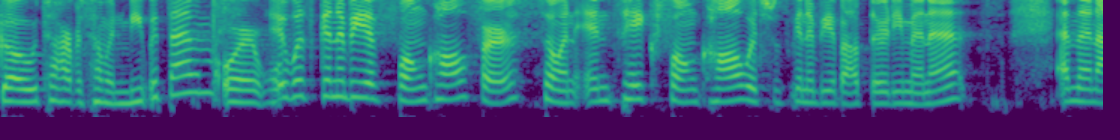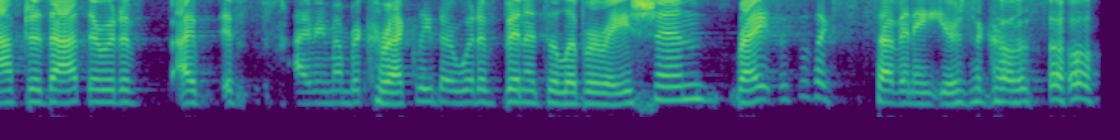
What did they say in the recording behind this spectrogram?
go to Harvest Home and meet with them, or it was going to be a phone call first, so an intake phone call, which was going to be about thirty minutes, and then after that, there would have, I, if I remember correctly, there would have been a deliberation. Right? This was like seven, eight years ago, so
